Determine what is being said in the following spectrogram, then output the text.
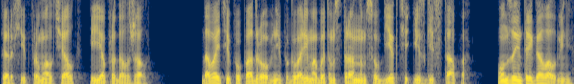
Терхит промолчал, и я продолжал. Давайте поподробнее поговорим об этом странном субъекте из гестапо. Он заинтриговал меня.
